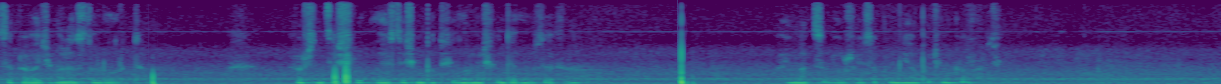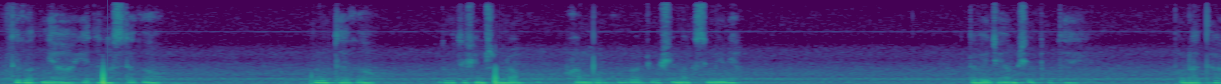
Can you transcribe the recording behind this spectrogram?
Zaprowadziła nas do Lourdes. Rocznica ślubu jesteśmy pod figurą świętego Józefa. I Matce Bożej zapomniałam podziękować. Tego dnia, 11 lutego 2000 roku w Hamburgu urodził się Maksymilian. Dowiedziałam się tutaj po latach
